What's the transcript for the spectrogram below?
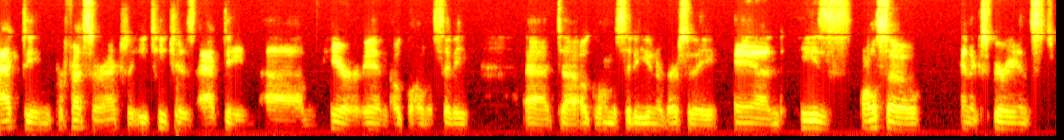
acting professor. Actually, he teaches acting um, here in Oklahoma City at uh, Oklahoma City University, and he's also an experienced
